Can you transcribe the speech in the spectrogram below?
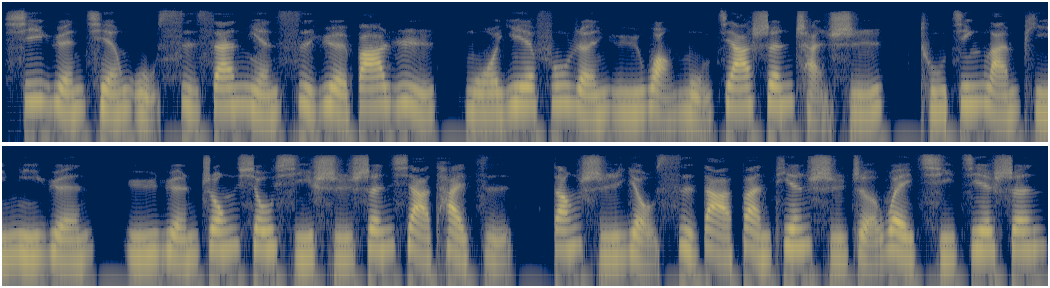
西元前五四三年四月八日，摩耶夫人于往母家生产时，途经蓝毗尼园，于园中休息时生下太子。当时有四大梵天使者为其接生，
